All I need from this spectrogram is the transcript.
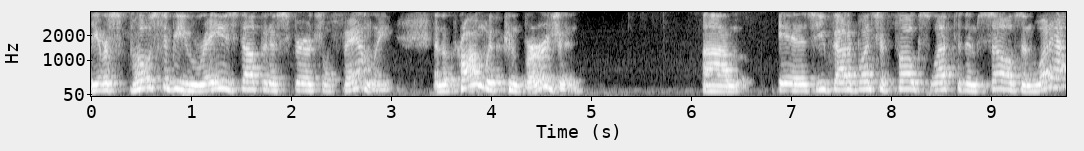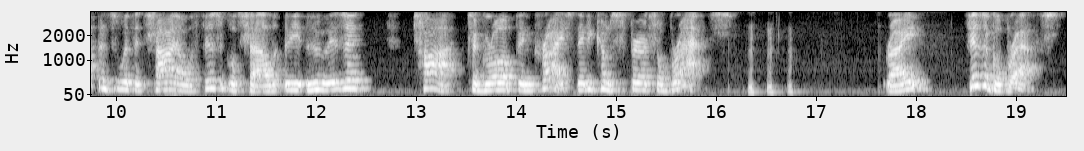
They were supposed to be raised up in a spiritual family. And the problem with conversion um, is you've got a bunch of folks left to themselves. And what happens with a child, a physical child, who isn't taught to grow up in Christ? They become spiritual brats, right? Physical brats.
